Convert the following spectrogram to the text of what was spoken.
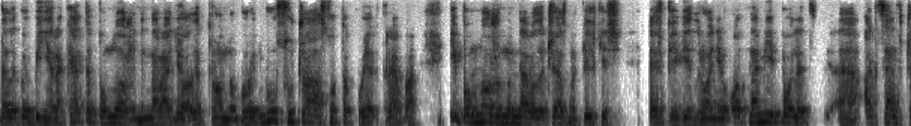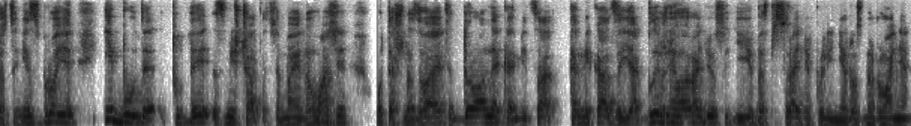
Далекобійні ракети помножені на радіоелектронну боротьбу, сучасну таку, як треба, і помножено на величезну кількість fpv дронів. От, на мій погляд, е, акцент в частині зброї і буде туди зміщатися. Маю на увазі у те, що називається дрони камікадзе, як ближнього радіусу дії безпосередньо по лінії розмежування,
